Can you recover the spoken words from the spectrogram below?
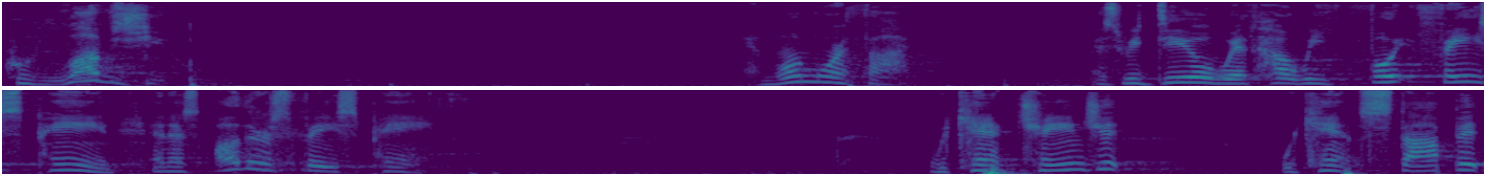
who loves you. And one more thought as we deal with how we face pain and as others face pain. We can't change it, we can't stop it,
